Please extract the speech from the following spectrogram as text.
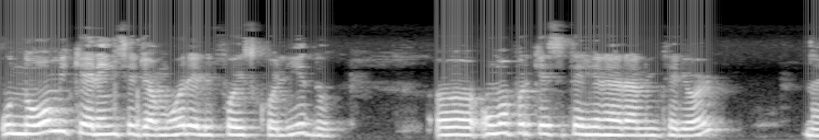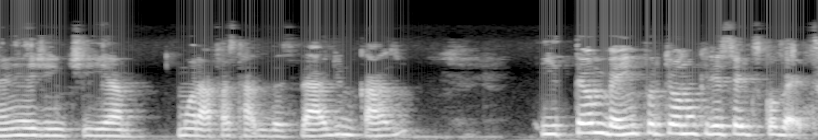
o nome Querência de Amor ele foi escolhido uh, uma porque esse terreno era no interior, né? E a gente ia morar afastado da cidade, no caso, e também porque eu não queria ser descoberto.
